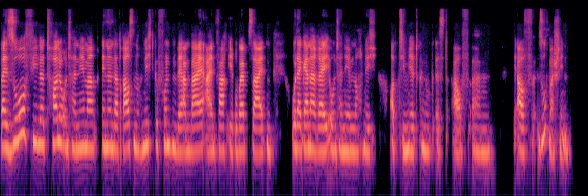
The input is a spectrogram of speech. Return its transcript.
weil so viele tolle UnternehmerInnen da draußen noch nicht gefunden werden, weil einfach ihre Webseiten oder generell ihr Unternehmen noch nicht optimiert genug ist auf, ähm, auf Suchmaschinen.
